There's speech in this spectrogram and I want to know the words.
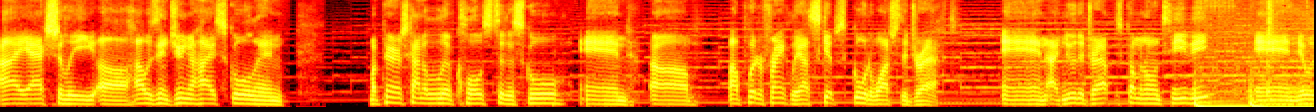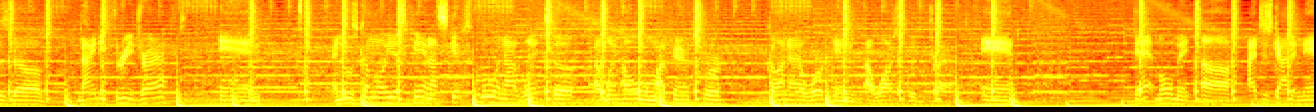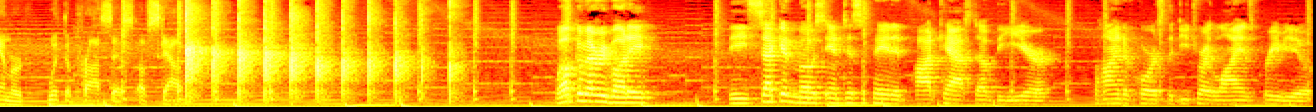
I actually uh, I was in junior high school and my parents kind of lived close to the school, and um, I'll put it frankly, I skipped school to watch the draft, and I knew the draft was coming on TV, and it was the '93 draft, and I knew it was coming on ESPN. I skipped school and I went to I went home and my parents were gone at work, and I watched the draft, and that moment, uh, I just got enamored with the process of scouting. Welcome, everybody. The second most anticipated podcast of the year, behind, of course, the Detroit Lions preview.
